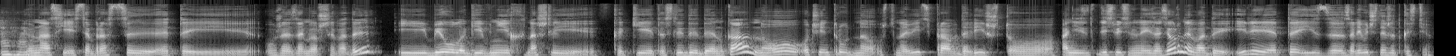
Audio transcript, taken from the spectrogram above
Мгм. И у нас есть образцы этой уже замерзшей воды, и биологи в них нашли какие-то следы ДНК, но очень трудно установить, правда ли, что они действительно из озерной воды или это из заливочной жидкости.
